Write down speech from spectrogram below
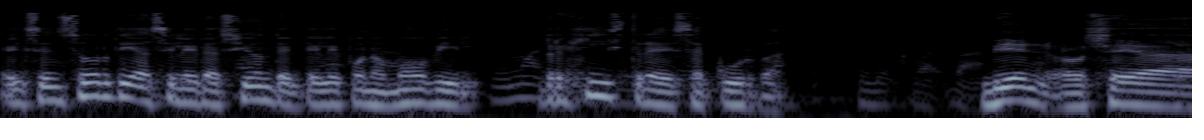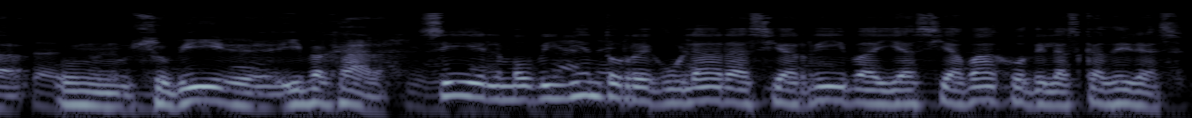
el sensor de aceleración del teléfono móvil registra esa curva. Bien, o sea, un subir y bajar. Sí, el movimiento regular hacia arriba y hacia abajo de las caderas.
